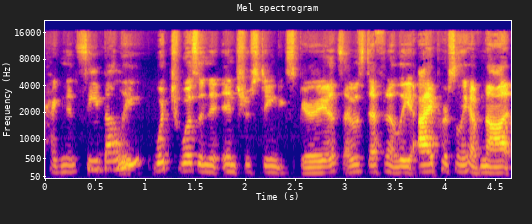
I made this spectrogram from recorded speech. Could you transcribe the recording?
pregnancy belly, which was an interesting experience. I was definitely I personally have not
